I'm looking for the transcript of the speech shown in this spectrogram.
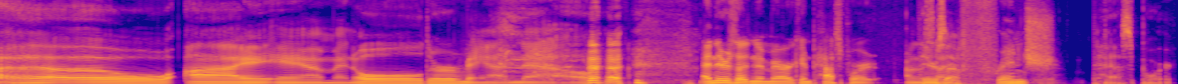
Oh, I am an older man now. and there's an American passport on the There's side. a French passport.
